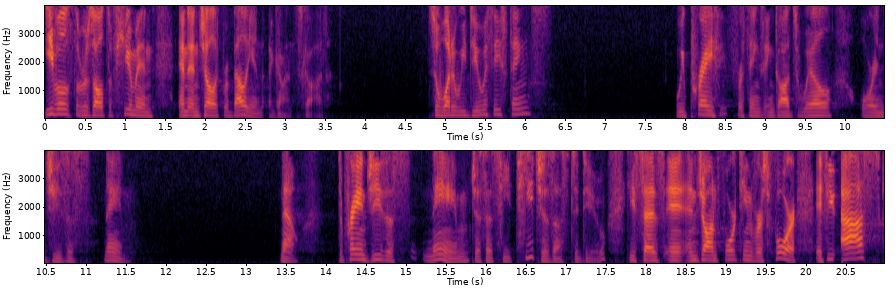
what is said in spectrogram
Evil is the result of human and angelic rebellion against God. So, what do we do with these things? We pray for things in God's will or in Jesus' name. Now, to pray in Jesus' name, just as he teaches us to do. He says in, in, John 14, verse 4, If you ask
